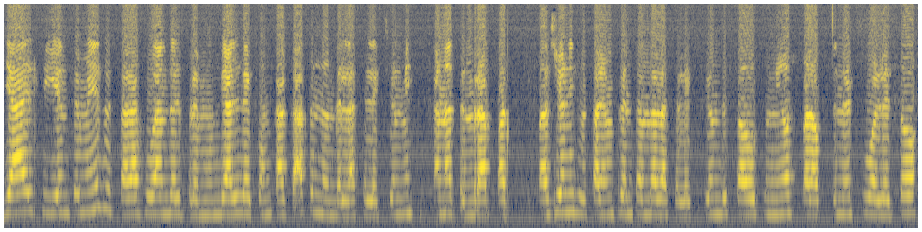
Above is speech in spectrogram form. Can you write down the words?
ya el siguiente mes estará jugando el premundial de CONCACAF, en donde la selección mexicana tendrá participación y se estará enfrentando a la selección de Estados Unidos para obtener su boleto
